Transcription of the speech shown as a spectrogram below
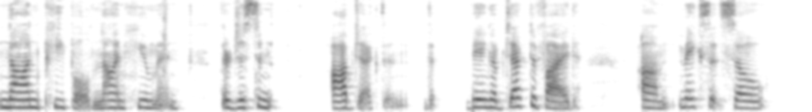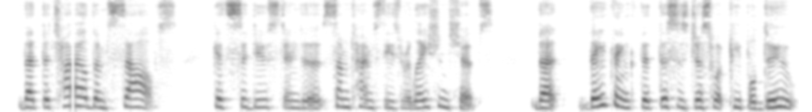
non-people, non-human. They're just an object, and th- being objectified um, makes it so that the child themselves gets seduced into sometimes these relationships that they think that this is just what people do.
